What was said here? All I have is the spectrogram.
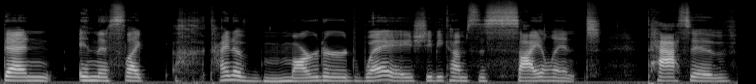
then in this like kind of martyred way, she becomes this silent, passive,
